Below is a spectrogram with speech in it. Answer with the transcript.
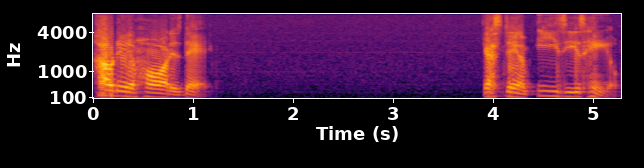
How damn hard is that? That's damn easy as hell.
